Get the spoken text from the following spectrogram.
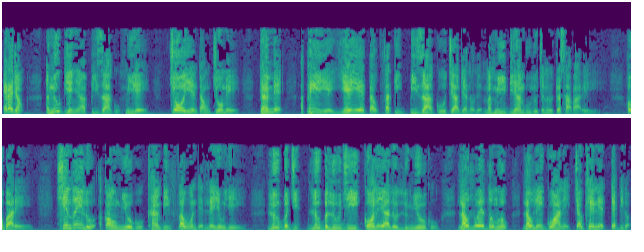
အဲဒါကြောင့်အမှုပညာဗီဇကိုမှီတယ်ကြော်ရင်တောင်ကြော်မယ်ဒါပေမဲ့ အဖေရဲ့ရဲရဲတောက်သတ္တိဗီဇကိုကြပြန်တော့လေမမိပြန်ဘူးလို့ကျွန်တော်တို့တွက်ဆပါတယ်ဟုတ်ပါတယ်ရှင်သေးလိုအကောင်မျိုးကိုခံပြီးသတ်ဝင်တဲ့လေယုံကြီးလူပကြီးလူဘလူးကြီးဂေါလိယလိုလူမျိုးကိုလောက်လွှဲသုံးမဟုတ်လောက်လေးကွာနဲ့ကြောက်ခဲနဲ့တက်ပြီးတော့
